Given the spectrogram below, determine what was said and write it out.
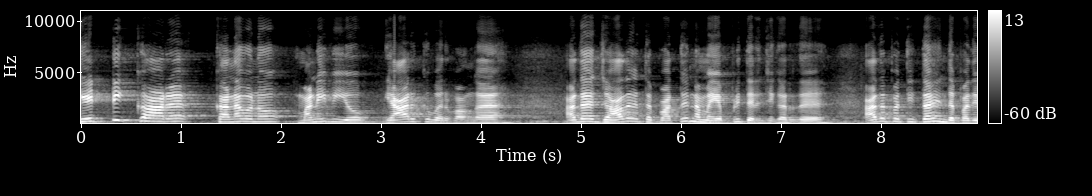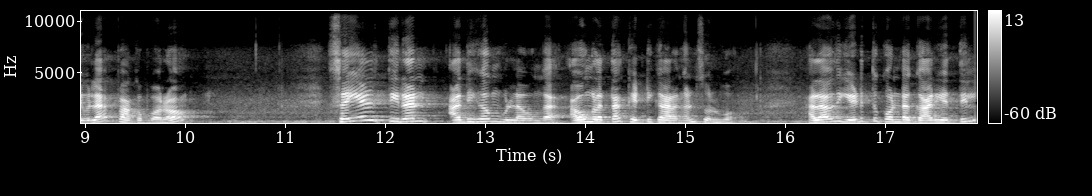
கெட்டிக்கார கணவனோ மனைவியோ யாருக்கு வருவாங்க? அதை ஜாதகத்தை பார்த்து நம்ம எப்படி தெரிஞ்சுக்கிறது? அதை பற்றி தான் இந்த பதிவில் பார்க்க போகிறோம் செயல்திறன் அதிகம் உள்ளவங்க அவங்களத்தான் கெட்டிக்காரங்கன்னு சொல்லுவோம் அதாவது எடுத்துக்கொண்ட காரியத்தில்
